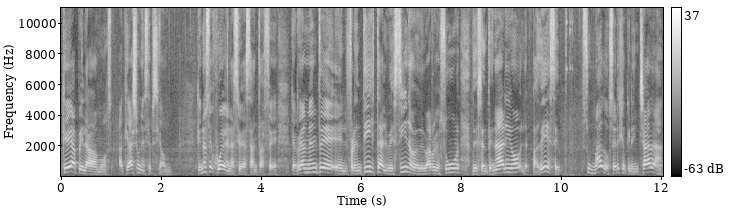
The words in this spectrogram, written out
¿Qué apelábamos? A que haya una excepción. Que no se juegue en la ciudad de Santa Fe, que realmente el frentista, el vecino del barrio sur, del centenario, padece. Sumado, Sergio, que la hinchada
